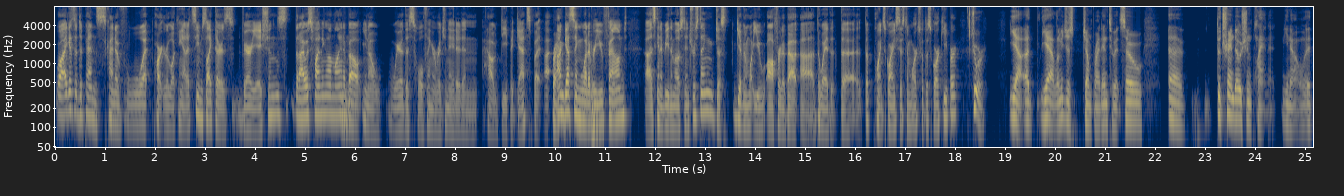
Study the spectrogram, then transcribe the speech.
Well, I guess it depends kind of what part you're looking at. It seems like there's variations that I was finding online Mm-hmm. about, you know, where this whole thing originated and how deep it gets. But I, Right. I'm guessing whatever you found uh, is going to be the most interesting, just given what you offered about uh, the way that the, the point scoring system works with the scorekeeper. Sure. Yeah, uh, yeah, let me just jump right into it. So, uh, the Trandoshan planet, you know, it,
